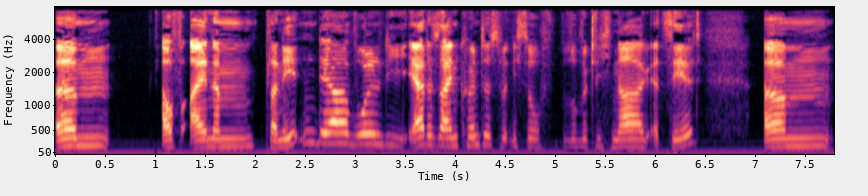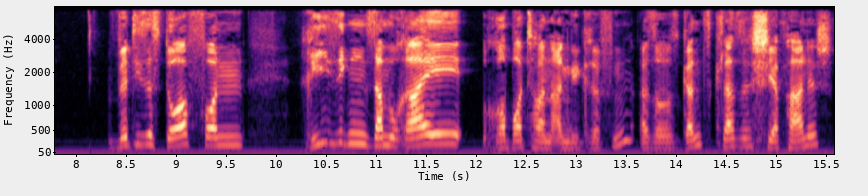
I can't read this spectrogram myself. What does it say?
ähm, auf einem Planeten, der wohl die Erde sein könnte, es wird nicht so, so wirklich nah erzählt, ähm, wird dieses Dorf von riesigen Samurai-Robotern angegriffen, also ganz klassisch japanisch.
